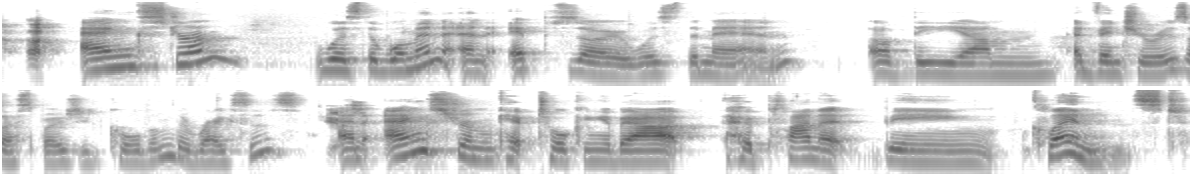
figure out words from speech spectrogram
Angstrom was the woman, and Epzo was the man of the um, adventurers, I suppose you'd call them, the racers. Yes. And Angstrom kept talking about her planet being cleansed.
